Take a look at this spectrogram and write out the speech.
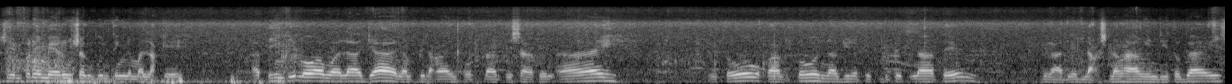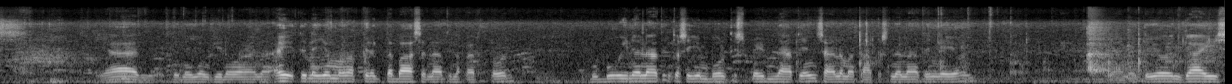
Siyempre meron siyang gunting na malaki. At hindi mawawala dyan, ang pinaka-importante sa atin ay ito, karton na ginapit-gipit natin. Grabe, lakas ng hangin dito guys. Yan, ito na yung ginawa na, ay ito na yung mga pinagtabasan natin na karton. Bubuuin na natin kasi yung voltage 5 natin. Sana matapos na natin ngayon. Yan, ito yun guys.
